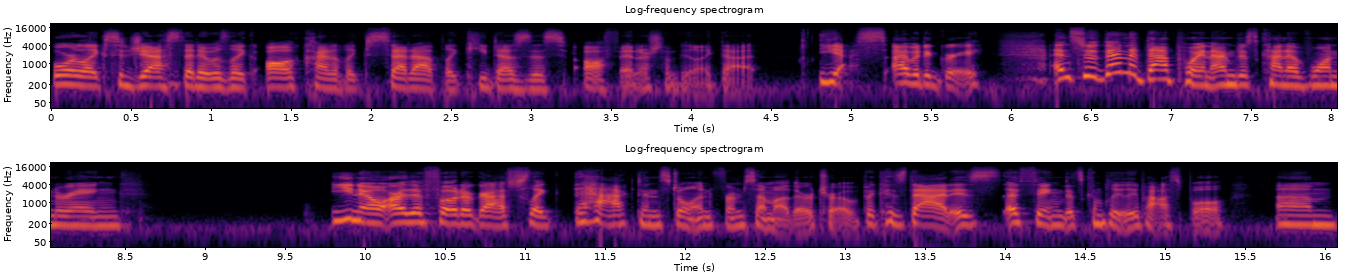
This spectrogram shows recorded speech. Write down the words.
or like suggest that it was like all kind of like set up, like he does this often or something like that. Yes, I would agree. And so then at that point, I'm just kind of wondering, you know, are the photographs like hacked and stolen from some other trove? Because that is a thing that's completely possible. Um,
